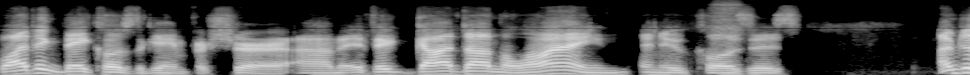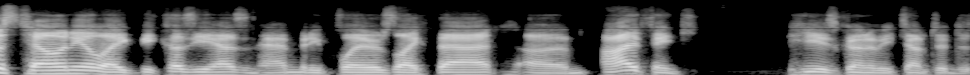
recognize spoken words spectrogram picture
Well, I think they close the game for sure. Um, if it got down the line and who closes, I'm just telling you, like because he hasn't had many players like that, um, I think he is going to be tempted to,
